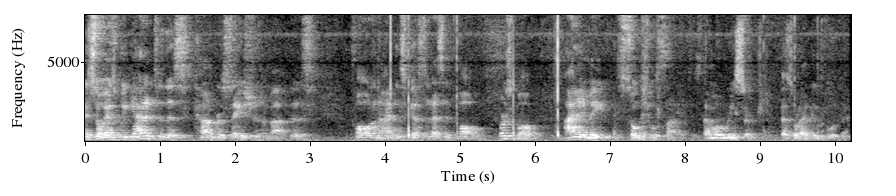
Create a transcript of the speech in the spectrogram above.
And so as we got into this conversation about this, Paul and I discussed it. I said, Paul, first of all, I am a social scientist. I'm a researcher. That's what I do for that.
